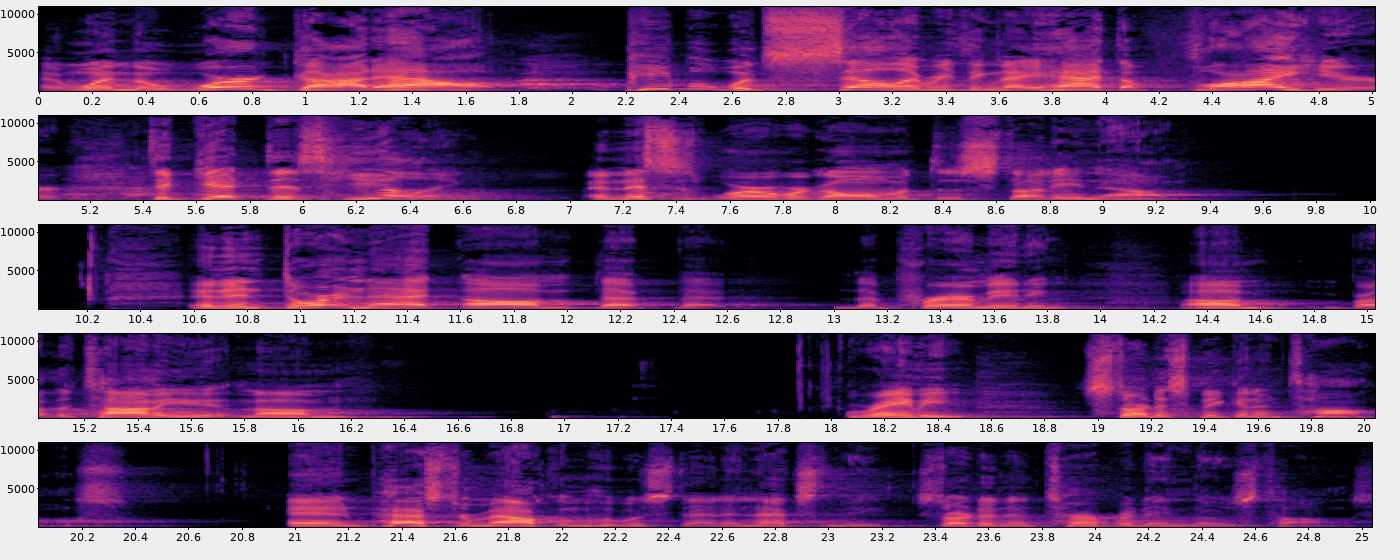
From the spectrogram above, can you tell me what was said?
And when the word got out, people would sell everything they had to fly here to get this healing. And this is where we're going with this study now. And then during that, um, that, that, that prayer meeting, um, Brother Tommy um, Ramey started speaking in tongues. And Pastor Malcolm, who was standing next to me, started interpreting those tongues.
